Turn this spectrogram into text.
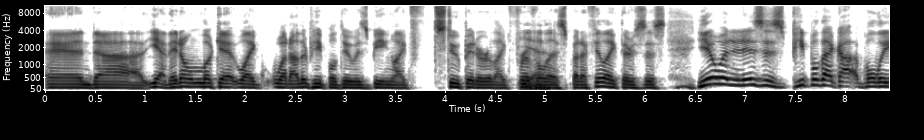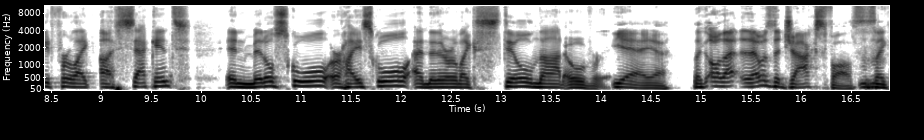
and uh yeah they don't look at like what other people do as being like f- stupid or like frivolous. But i feel like there's this you know what it is is people that got bullied for like a second in middle school or high school and then they're like still not over it. Yeah, yeah. Like, oh, that that was the jocks' fault. It's like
